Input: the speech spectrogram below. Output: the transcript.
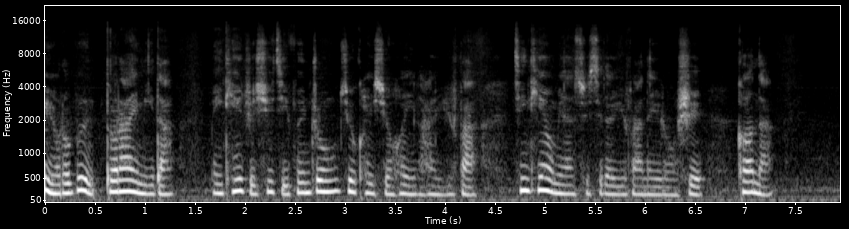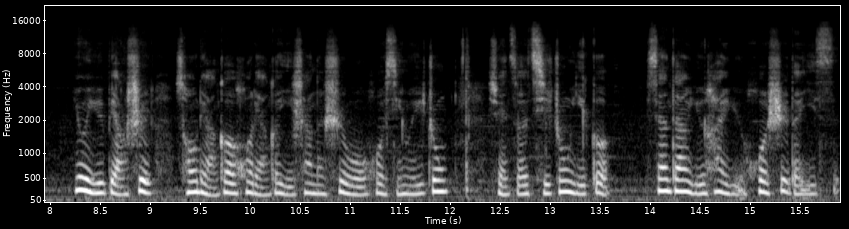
소라입니다每天只需几分钟就可以学会一个汉语法。今天我们要学习的语法内容是 gonna，用于表示从两个或两个以上的事物或行为中选择其中一个，相当于汉语或是的意思。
